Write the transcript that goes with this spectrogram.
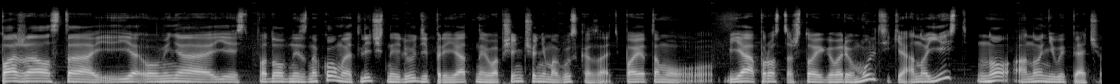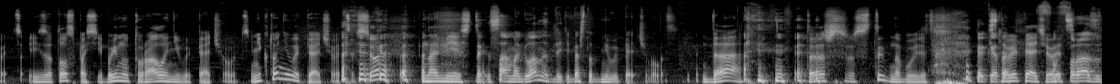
пожалуйста. Я, у меня есть подобные знакомые, отличные люди, приятные, вообще ничего не могу сказать. Поэтому я просто что и говорю в мультике, оно есть, но оно не выпячивается. И зато спасибо. И натуралы не выпячиваются. Никто не выпячивается. Все на месте. Самое главное для тебя, чтобы не выпячивалось. Да. Это ж стыдно будет, Как это выпячивается. фраза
